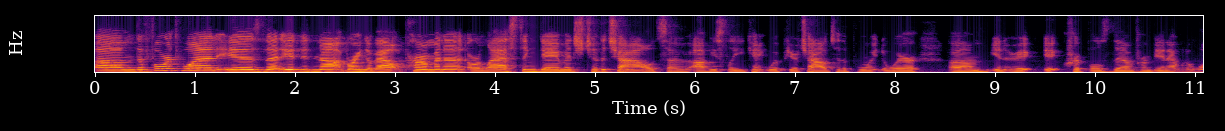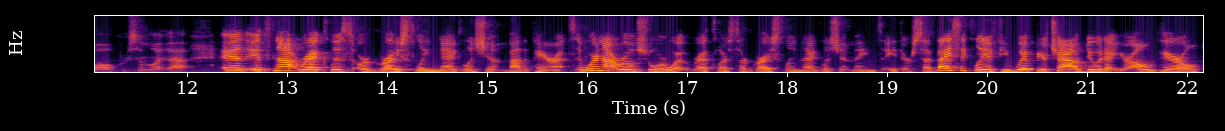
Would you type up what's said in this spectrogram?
Um, the fourth one is that it did not bring about permanent or lasting damage to the child. So obviously, you can't whip your child to the point to where um, you know it, it cripples them from being able to walk or something like that. And it's not reckless or grossly negligent by the parents. And we're not real sure what reckless or grossly negligent means either. So basically, if you whip your child, do it at your own peril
